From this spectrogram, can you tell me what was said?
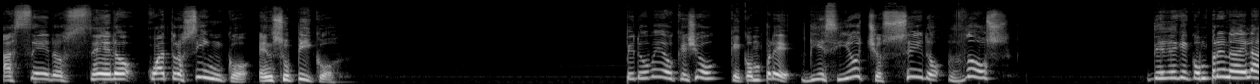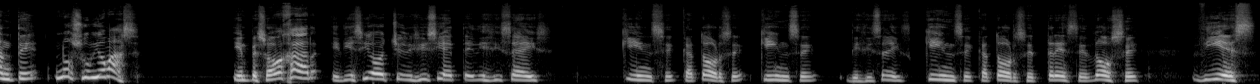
a 0045 en su pico. Pero veo que yo, que compré 1802, desde que compré en adelante no subió más. Y empezó a bajar, y 18, 17, 16, 15, 14, 15, 16, 15, 14, 13, 12, 10.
